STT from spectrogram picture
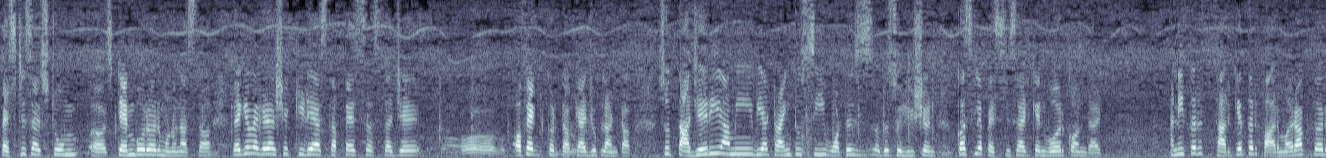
पेस्टिसायड स्टोम स्टेम बोरर म्हणून आसता वेगळे वेगळे अशे किडे आसता पेस्ट आसता जे अफेक्ट करता कॅज्यू प्लांटाक सो ताजेरय आमी we are trying to see what is the solution कसले pesticide can work on that आनी तर सारकें तर फार्मराक तर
